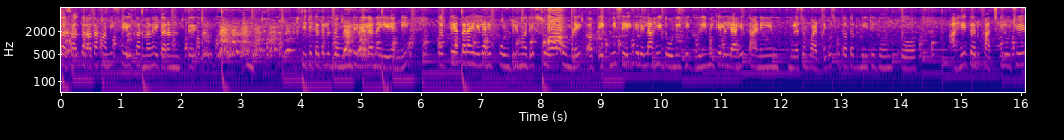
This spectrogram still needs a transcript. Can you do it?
तुम्ही असाल तर आता हा मी सेल करणार आहे कारण ते तिथे काही त्याला जमून दिलेलं नाही आहे यांनी. तर ते आता राहिलेले आहेत पोल्ट्रीमध्ये. सोळा कोंबडे एक मी सेल केलेला आहे दोन इथे घरी मी केलेले आहेत आणि मुलाचा वाढदिवस होता तर मी इथे दोन आहे. तर पाच किलोचे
